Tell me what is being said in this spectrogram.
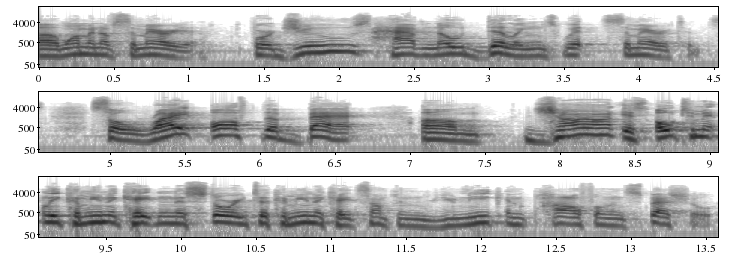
a woman of Samaria? For Jews have no dealings with Samaritans. So, right off the bat, um, John is ultimately communicating this story to communicate something unique and powerful and special.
